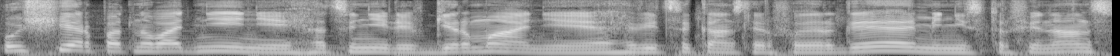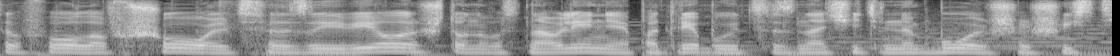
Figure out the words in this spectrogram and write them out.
Ущерб от наводнений оценили в Германии. Вице-канцлер ФРГ, министр финансов Олаф Шольц заявил, что на восстановление потребуется значительно больше 6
